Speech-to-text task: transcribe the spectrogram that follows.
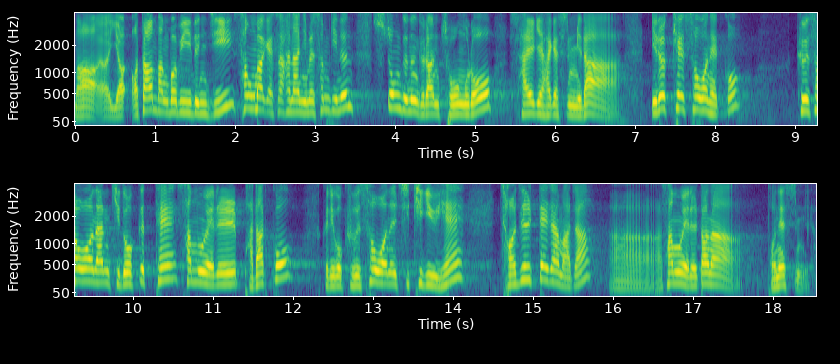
어떠한 방법이든지 성막에서 하나님을 섬기는 수종드는 그러한 종으로 살게 하겠습니다. 이렇게 서원했고 그 서원한 기도 끝에 사무엘을 받았고 그리고 그 서원을 지키기 위해 젖을 떼자마자 아, 사무엘을 떠나 보냈습니다.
